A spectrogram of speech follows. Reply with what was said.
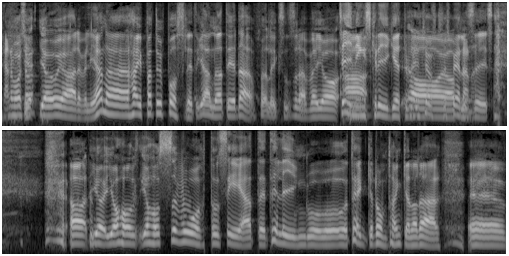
kan det vara så? Ja, jag hade väl gärna hypat upp oss lite grann att det är därför liksom sådär. Men jag, Tidningskriget, det blir ja, tufft för ja, spelarna. Precis. ja, jag, jag, har, jag har svårt att se att eh, Thelin går och tänker de tankarna där. Uh,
